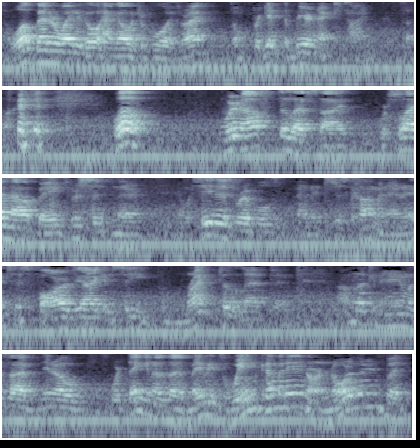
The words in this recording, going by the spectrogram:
So what better way to go hang out with your boys, right? Don't forget the beer next time. So, well, we're off the left side we're sliding out baits, we're sitting there, and we see these ripples, and it's just coming, and it's as far as the eye can see, from right to left. And I'm looking at him as I, you know, we're thinking as I, maybe it's wind coming in or northern, but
